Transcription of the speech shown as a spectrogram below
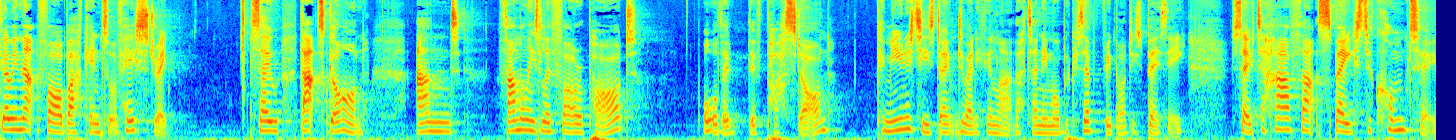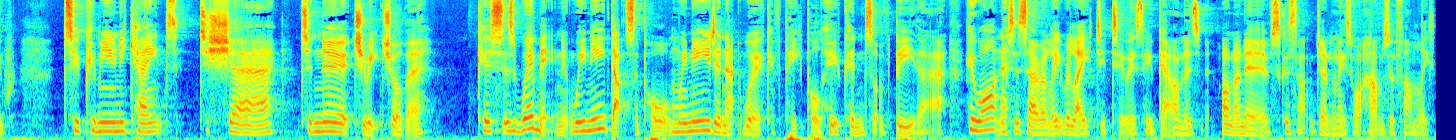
going that far back in sort of history. So that's gone, and families live far apart or they've, they've passed on. Communities don't do anything like that anymore because everybody's busy. So to have that space to come to, to communicate, to share, to nurture each other, because as women, we need that support and we need a network of people who can sort of be there, who aren't necessarily related to us, who get on us on our nerves, because that generally is what happens with families.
